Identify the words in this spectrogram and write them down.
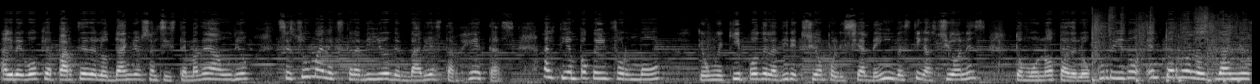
Agregó que aparte de los daños al sistema de audio, se suma el extravío de varias tarjetas, al tiempo que informó que un equipo de la Dirección Policial de Investigaciones tomó nota de lo ocurrido en torno a los daños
